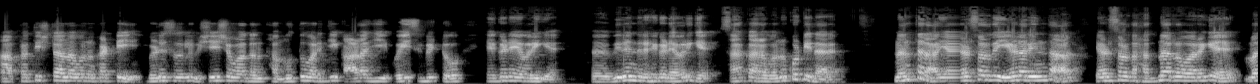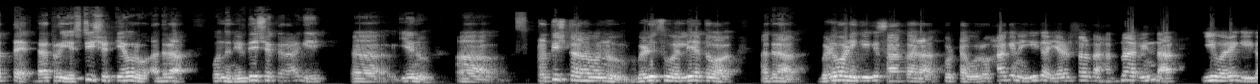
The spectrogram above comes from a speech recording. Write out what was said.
ಆ ಪ್ರತಿಷ್ಠಾನವನ್ನು ಕಟ್ಟಿ ಬೆಳೆಸುವಲ್ಲಿ ವಿಶೇಷವಾದಂತಹ ಮುತುವರ್ಜಿ ಕಾಳಜಿ ವಹಿಸಿಬಿಟ್ಟು ಹೆಗಡೆಯವರಿಗೆ ಆ, ವೀರೇಂದ್ರ ಹೆಗಡೆ ಅವರಿಗೆ ಸಹಕಾರವನ್ನು ಕೊಟ್ಟಿದ್ದಾರೆ. ನಂತರ ಎರಡ್ ಸಾವಿರದ ಏಳರಿಂದ ಎರಡ್ ಸಾವಿರದ ಹದಿನಾರರವರೆಗೆ ಮತ್ತೆ ಡಾಕ್ಟರ್ ಎಸ್ ಟಿ ಶೆಟ್ಟಿ ಅವರು ಅದರ ಒಂದು ನಿರ್ದೇಶಕರಾಗಿ ಏನು, ಆ, ಪ್ರತಿಷ್ಠಾನವನ್ನು ಬೆಳೆಸುವಲ್ಲಿ ಅಥವಾ ಅದರ ಬೆಳವಣಿಗೆಗೆ ಸಹಕಾರ ಕೊಟ್ಟವರು. ಹಾಗೇನೆ ಈಗ ಎರಡ್ ಸಾವಿರದ ಹದಿನಾರರಿಂದ ಈವರೆಗೆ ಈಗ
